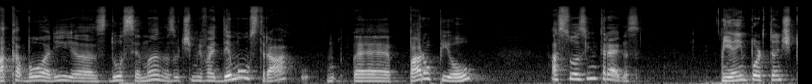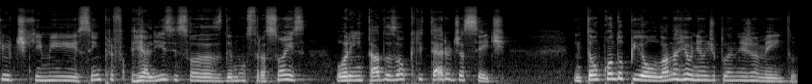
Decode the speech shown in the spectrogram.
acabou ali as duas semanas, o time vai demonstrar é, para o PO as suas entregas. E é importante que o time sempre realize suas demonstrações orientadas ao critério de aceite. Então, quando o PO, lá na reunião de planejamento,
